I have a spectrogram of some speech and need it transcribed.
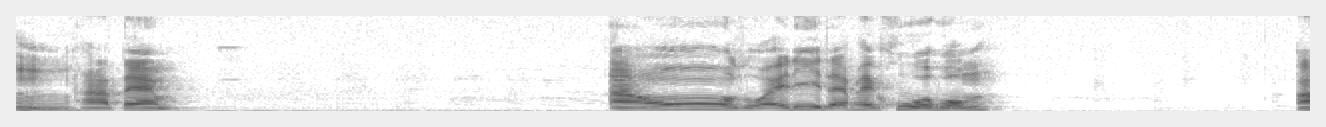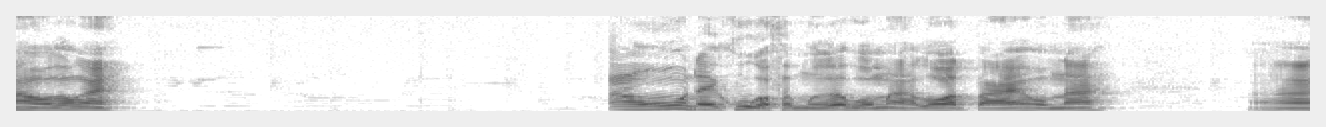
อืมห้าแต้ม เอาสวยดีได้ไพ่คู่ครับผม เอาแล้วไง เอาได้คู่กับเสมอครับผมอะรอดไปครับผมนะ อ่า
